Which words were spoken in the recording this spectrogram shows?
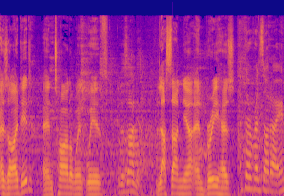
as I did, and Tyler went with Lasagna. lasagna, and Brie has The risotto.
